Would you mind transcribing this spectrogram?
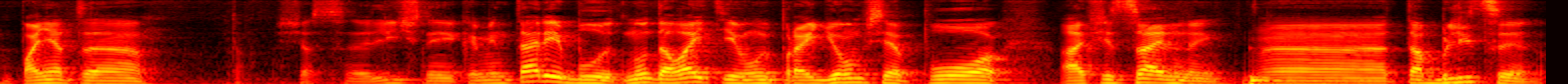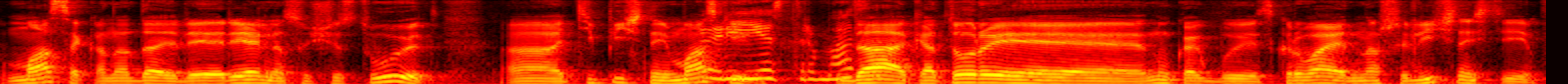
э, понятно, сейчас личные комментарии будут, но давайте мы пройдемся по официальной э, таблице масок, она, да, ре- реально существует, э, типичные маски. Реестр масок? Да, которые, ну, как бы скрывают наши личности.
